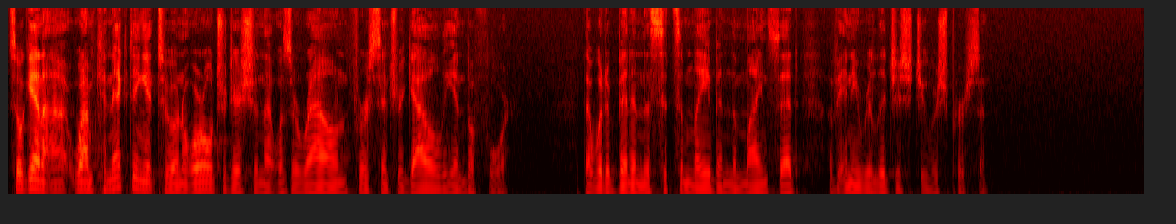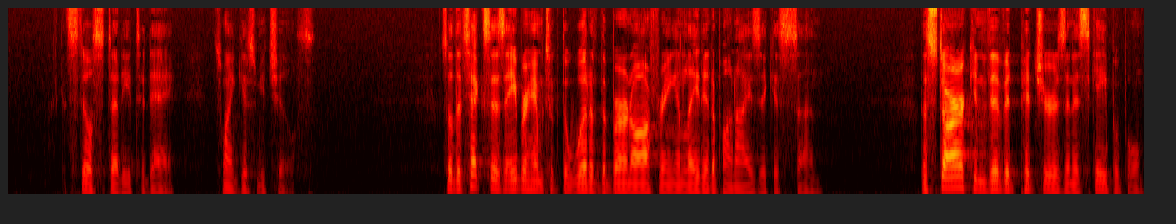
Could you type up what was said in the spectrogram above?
So again, I, well, I'm connecting it to an oral tradition that was around first century Galilee and before, that would have been in the Sitz im Leben, the mindset of any religious Jewish person. It's still studied today. That's why it gives me chills. So the text says Abraham took the wood of the burnt offering and laid it upon Isaac, his son. The stark and vivid picture is inescapable.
